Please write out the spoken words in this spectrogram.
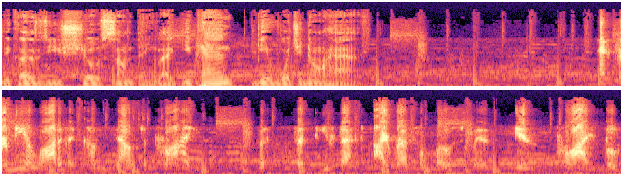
because you show something. Like you can't give what you don't have. For me, a lot of it comes down to pride. The, the defect I wrestle most with is pride, both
